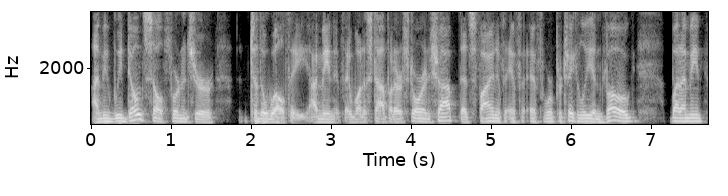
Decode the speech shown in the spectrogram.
I mean, we don't sell furniture to the wealthy. I mean, if they want to stop at our store and shop, that's fine if, if, if we're particularly in vogue. But I mean,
